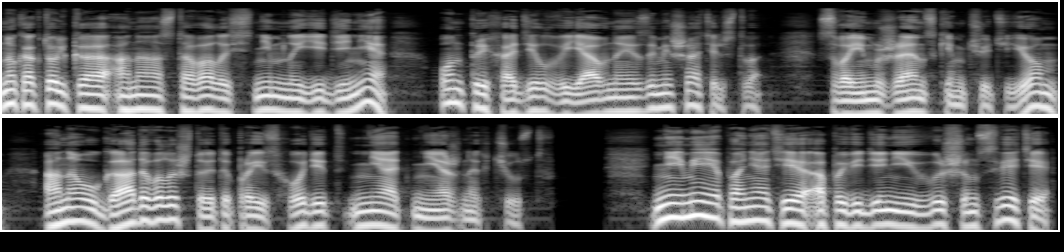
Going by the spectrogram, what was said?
Но как только она оставалась с ним наедине, он приходил в явное замешательство. Своим женским чутьем она угадывала, что это происходит не от нежных чувств. Не имея понятия о поведении в высшем свете,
